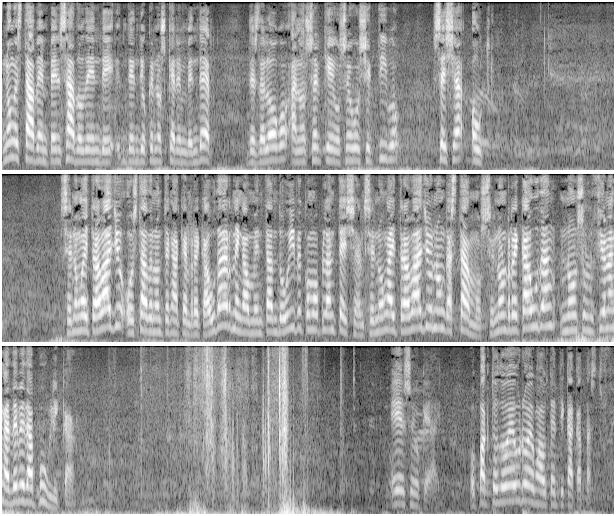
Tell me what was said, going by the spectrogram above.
Non está ben pensado dende, dende o que nos queren vender, desde logo, a non ser que o seu obxectivo sexa outro. Se non hai traballo, o Estado non ten a quen recaudar, nen aumentando o IBE como plantexan. Se non hai traballo, non gastamos. Se non recaudan, non solucionan a débeda pública. Eso é o que hai. O pacto do euro é unha auténtica catástrofe.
